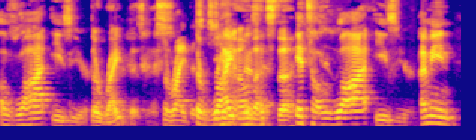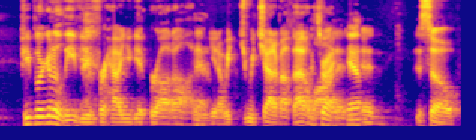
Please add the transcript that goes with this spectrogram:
a lot easier. The right business. The right business. The right You know, business. that's the- It's a lot easier. I mean, People are going to leave you for how you get brought on, and you know we we chat about that a That's lot. right, And, yeah. and so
